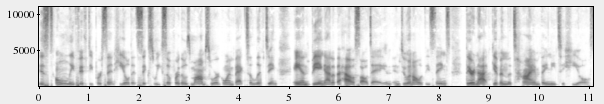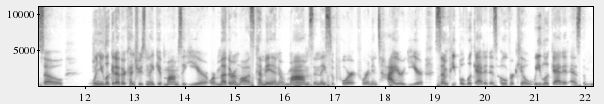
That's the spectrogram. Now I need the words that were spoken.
is only 50% healed at six weeks. So, for those moms who are going back to lifting and being out of the house all day and, and doing all of these things, they're not given the time they need to heal. So, when you look at other countries and they give moms a year or mother-in-laws come in or moms and they support for an entire year some people look at it as overkill. We look at it as the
